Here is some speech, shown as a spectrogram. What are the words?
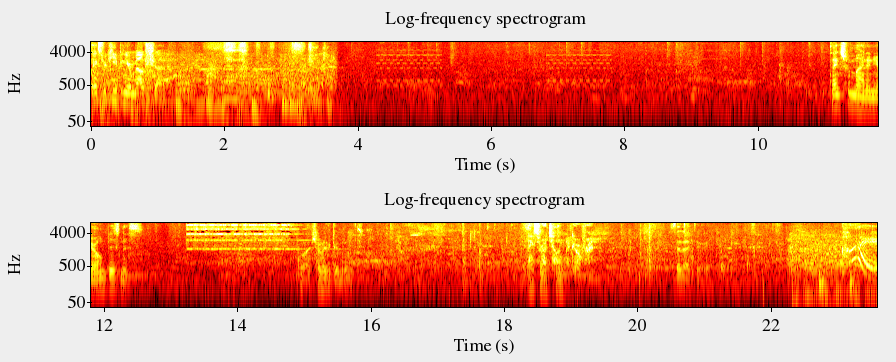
Thanks for keeping your mouth shut. Thanks for minding your own business. Come on, show me the good ones. Thanks for not telling my girlfriend. Send that to me. Hi.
